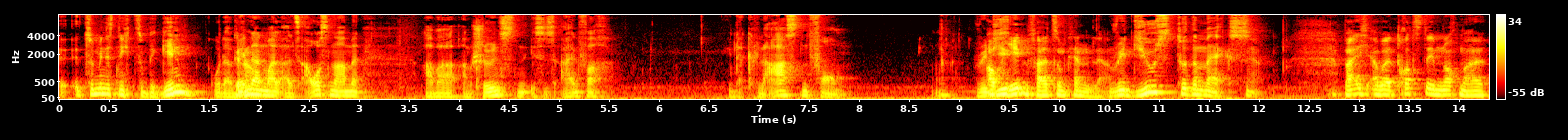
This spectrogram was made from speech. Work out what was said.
Äh, Zumindest nicht zu Beginn oder wenn Genau. dann mal als Ausnahme. Aber am schönsten ist es einfach in der klarsten Form. Redu Auf jeden Fall zum Kennenlernen. Reduced to the max. Weil ich aber trotzdem nochmal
